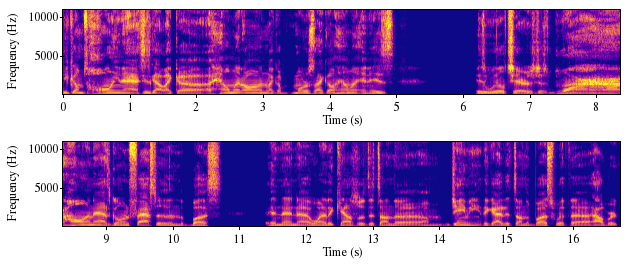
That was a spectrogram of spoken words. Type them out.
He comes hauling ass. He's got like a, a helmet on, like a motorcycle helmet, and his his wheelchair is just wah, hauling ass, going faster than the bus. And then uh, one of the counselors that's on the um, Jamie, the guy that's on the bus with uh, Albert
